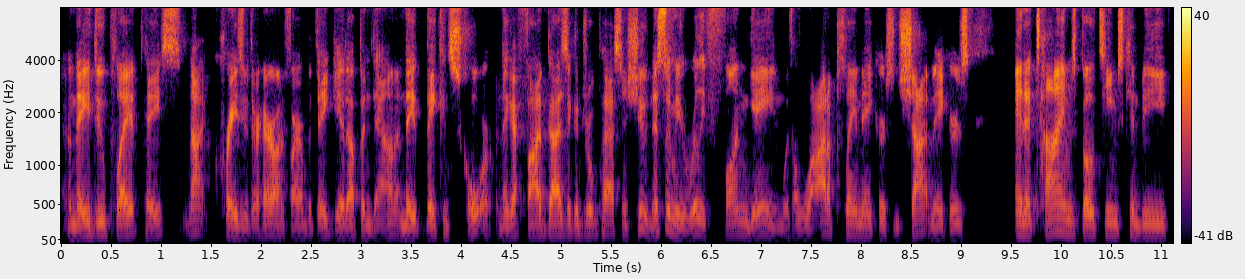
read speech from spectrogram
And they do play at pace, not crazy with their hair on fire, but they get up and down and they they can score. And they got five guys that can drill, pass, and shoot. This is gonna be a really fun game with a lot of playmakers and shot makers. And at times, both teams can be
